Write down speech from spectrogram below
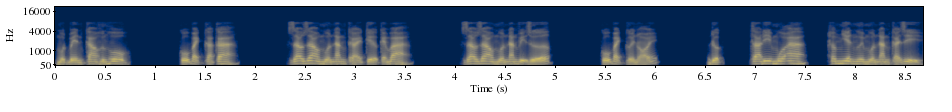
một bên cao hứng hô. Cố bạch ca ca, giao giao muốn ăn cái kia kem ba. Giao giao muốn ăn vị dứa. Cố bạch cười nói. Được, ta đi mua a, hâm nhiên ngươi muốn ăn cái gì?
